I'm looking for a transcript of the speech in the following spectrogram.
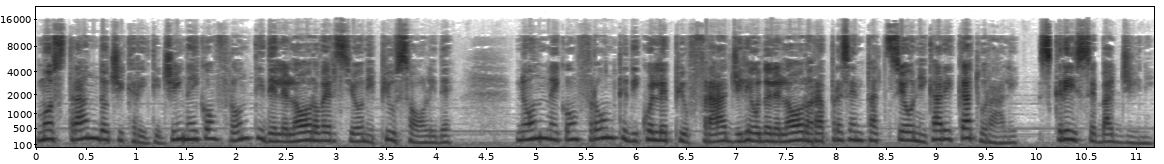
mostrandoci critici nei confronti delle loro versioni più solide. Non nei confronti di quelle più fragili o delle loro rappresentazioni caricaturali, scrisse Baggini.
